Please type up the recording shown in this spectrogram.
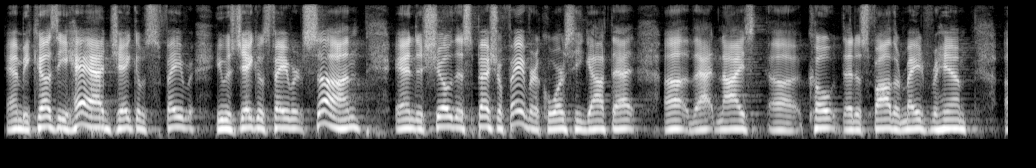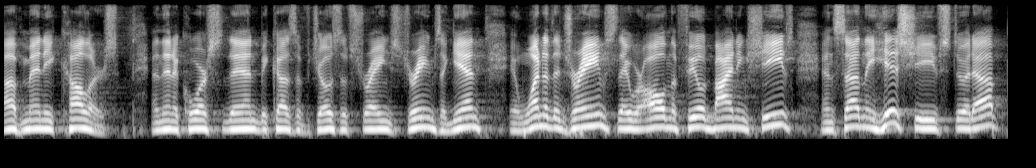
And because he had Jacob's favorite, he was Jacob's favorite son, and to show this special favor, of course, he got that, uh, that nice uh, coat that his father made for him of many colors. And then, of course, then because of Joseph's strange dreams, again, in one of the dreams, they were all in the field binding sheaves, and suddenly his sheaves stood up,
